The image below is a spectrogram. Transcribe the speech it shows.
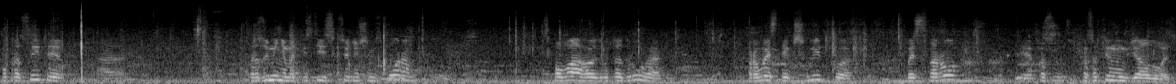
попросити е, з розумінням віднестись к сьогоднішнім зборам, з повагою друг до друга, провести їх швидко, без сварок, в конструктивному діалозі.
